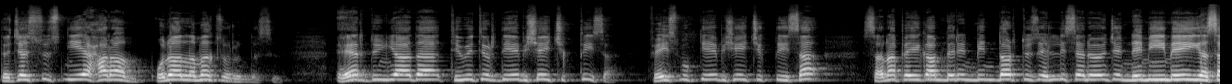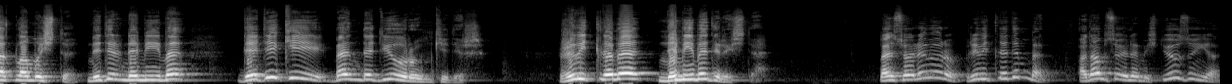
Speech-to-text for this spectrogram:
Tecessüs niye haram onu anlamak zorundasın. Eğer dünyada Twitter diye bir şey çıktıysa, Facebook diye bir şey çıktıysa, sana peygamberin 1450 sene önce nemimeyi yasaklamıştı. Nedir nemime? Dedi ki ben de diyorum kidir. Rivitleme nemimedir işte. Ben söylemiyorum. Rivitledim ben. Adam söylemiş diyorsun ya.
